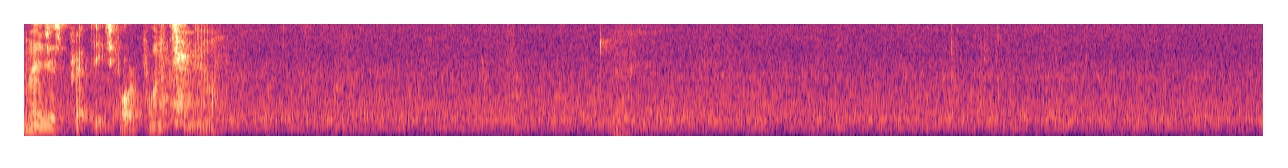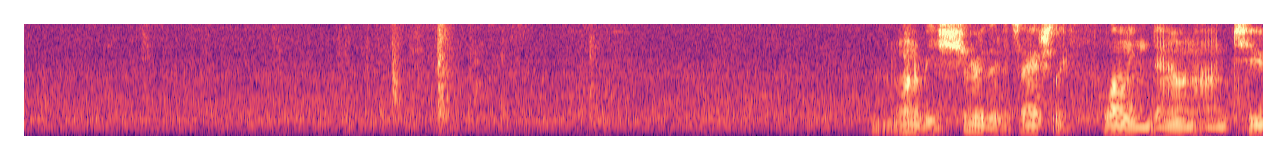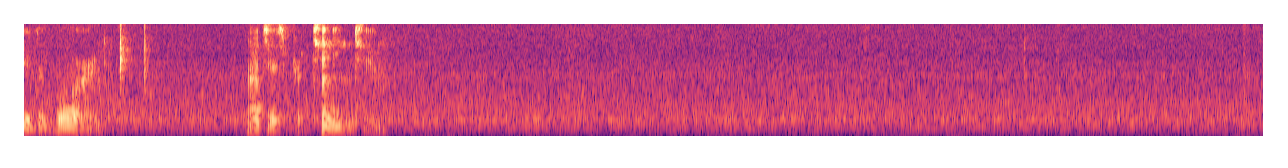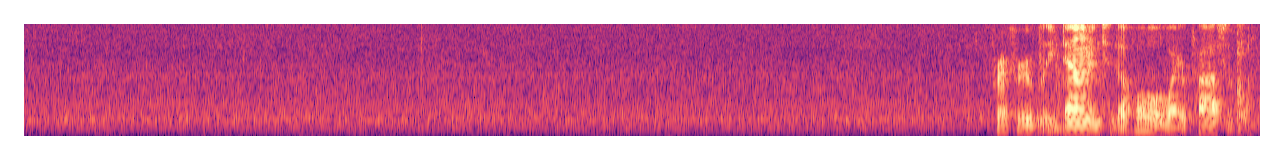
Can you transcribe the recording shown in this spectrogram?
I'm to just prep these four points for now. You want to be sure that it's actually flowing down onto the board, not just pretending to. preferably down into the hole where possible.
